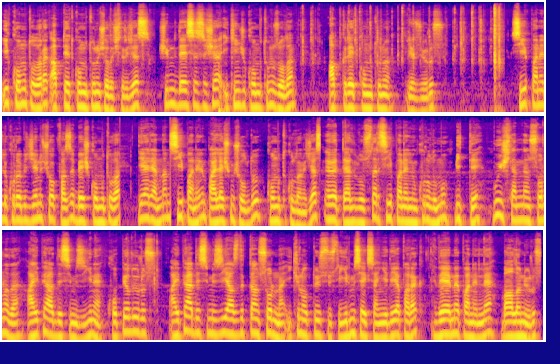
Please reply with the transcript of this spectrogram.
İlk komut olarak update komutunu çalıştıracağız. Şimdi de SSH'a ikinci komutumuz olan upgrade komutunu yazıyoruz. C paneli kurabileceğiniz çok fazla 5 komutu var. Diğer yandan C panelin paylaşmış olduğu komutu kullanacağız. Evet değerli dostlar C panelin kurulumu bitti. Bu işlemden sonra da IP adresimizi yine kopyalıyoruz. IP adresimizi yazdıktan sonra 2 nokta üst üste 2087 yaparak VM paneline bağlanıyoruz.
